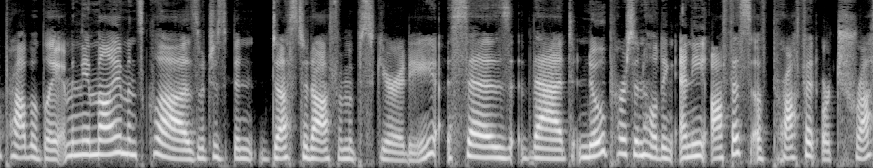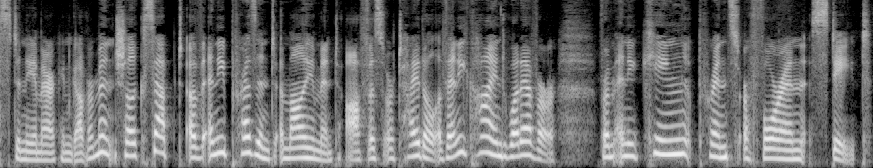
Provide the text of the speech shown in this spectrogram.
probably. I mean, the emoluments clause, which has been dusted off from obscurity, says that no person holding any office of profit or trust in the American government shall accept of any present emolument, office, or title of any kind whatever from any king, prince, or foreign state.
